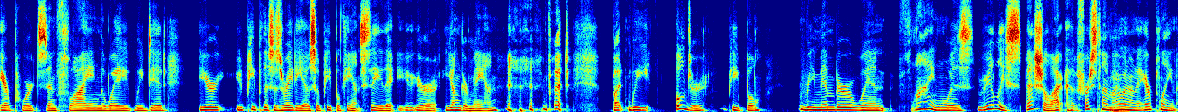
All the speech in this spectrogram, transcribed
airports and flying the way we did. You're, you people, this is radio, so people can't see that you're a younger man. but, but we older people remember when flying was really special. I, the first time I went on an airplane,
